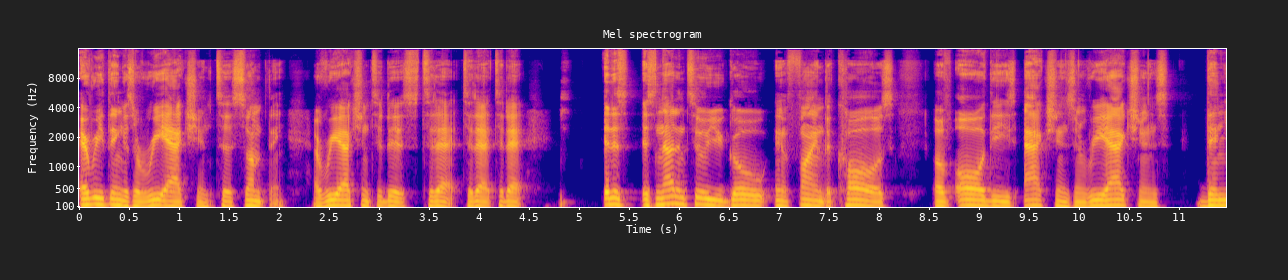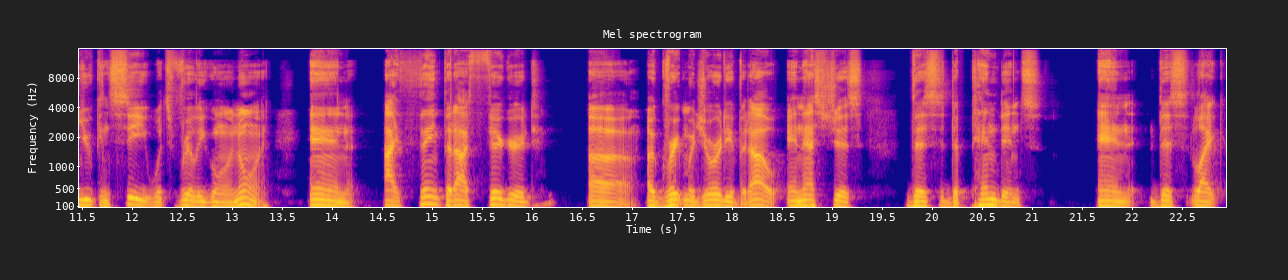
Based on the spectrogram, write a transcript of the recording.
everything is a reaction to something, a reaction to this, to that, to that, to that. It is, it's not until you go and find the cause of all these actions and reactions, then you can see what's really going on. And I think that I figured uh, a great majority of it out. And that's just this dependence and this like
